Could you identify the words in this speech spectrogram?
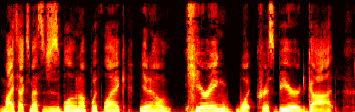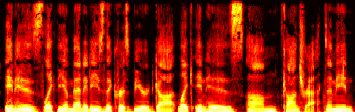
my text messages is blown up with like, you know, hearing what Chris Beard got in his like the amenities that Chris Beard got like in his um contract. I mean,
